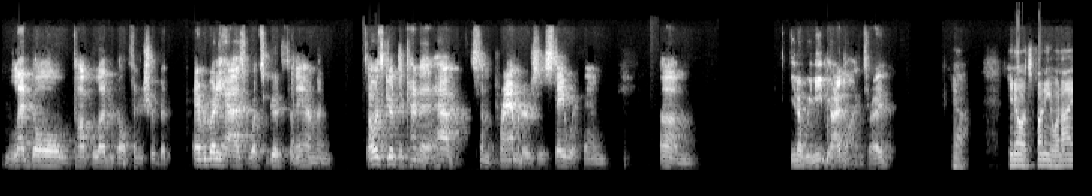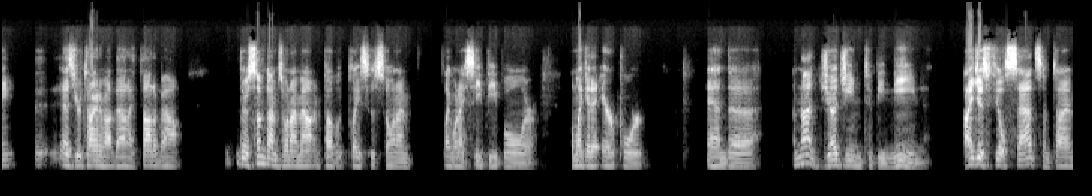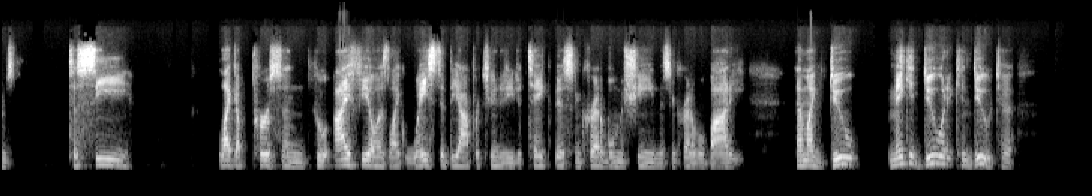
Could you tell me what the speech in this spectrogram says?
leadville top leadville finisher but everybody has what's good for them. And it's always good to kind of have some parameters to stay within. Um, you know, we need guidelines, right? Yeah. You know, it's funny when I, as you're talking about that, I thought about there's sometimes when I'm out in public places. So when I'm like when I see people or I'm like at an airport and uh, I'm not judging to be mean. I just feel sad sometimes to see like a person who I feel has like wasted the opportunity to take this incredible machine, this incredible body, and like do make it do what it can do to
